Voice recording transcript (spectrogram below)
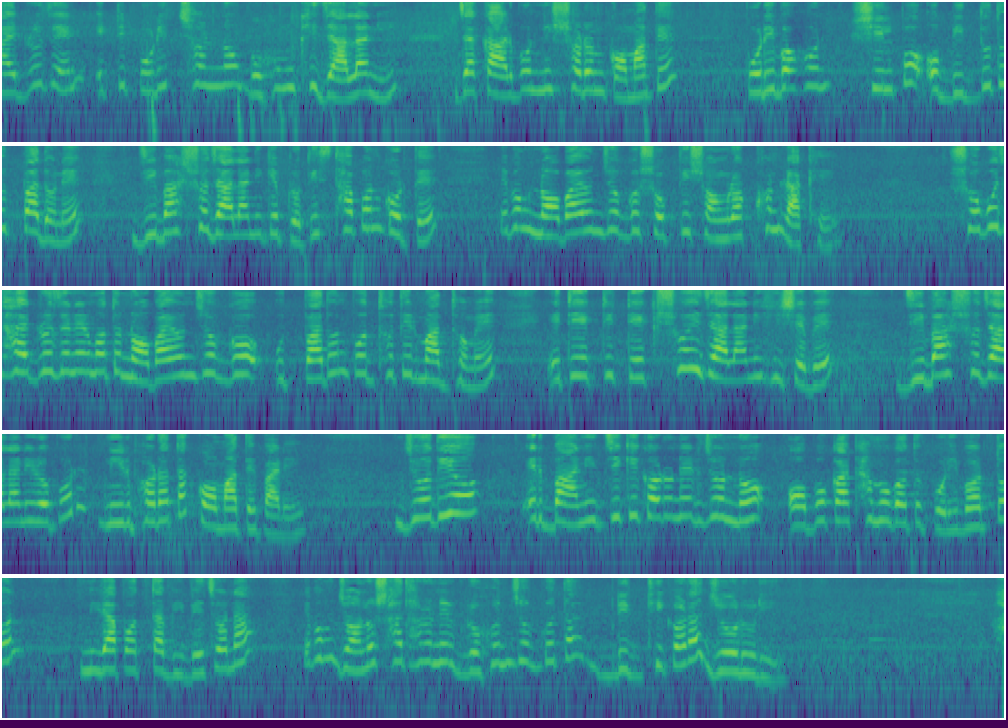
Hydrogen একটি পরিচ্ছন্ন বহুমুখী জ্বালানি যা কার্বন নিঃসরণ কমাতে, পরিবহন, শিল্প ও বিদ্যুৎ উৎপাদনে জীবাশ্ম জ্বালানিকে প্রতিস্থাপন করতে এবং নবায়নযোগ্য শক্তি সংরক্ষণ রাখে। সবুজ হাইড্রোজেনের মতো নবায়নযোগ্য উৎপাদন পদ্ধতির মাধ্যমে এটি একটি টেকসই জ্বালানি হিসেবে জীবাশ্ম জ্বালানির ওপর নির্ভরতা কমাতে পারে। যদিও এর বাণিজ্যিকীকরণের জন্য অবকাঠামোগত পরিবর্তন, নিরাপত্তা বিবেচনা এবং জনসাধারণের গ্রহণযোগ্যতা বৃদ্ধি করা জরুরি।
